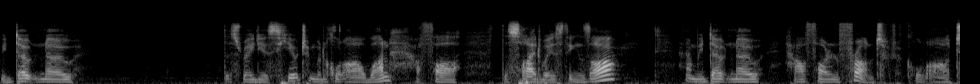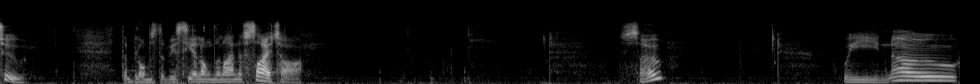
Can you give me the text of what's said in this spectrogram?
We don't know this radius here, which I'm going to call R1, how far the sideways things are, and we don't know how far in front, which I call R2, the blobs that we see along the line of sight are. So, we know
